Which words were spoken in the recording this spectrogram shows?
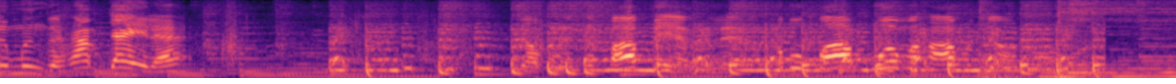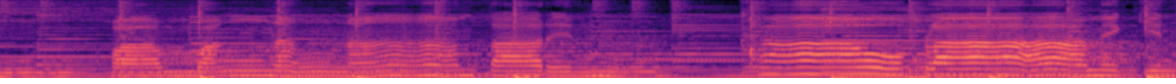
คือมึงก็ห้ามใจแล้วจับเลยจะป้าแปลกเลยเขาบอกป้าพัวมาหาผมเจ้าความหวังนั่งน้ำตารินข้าวปลาไม่กิน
